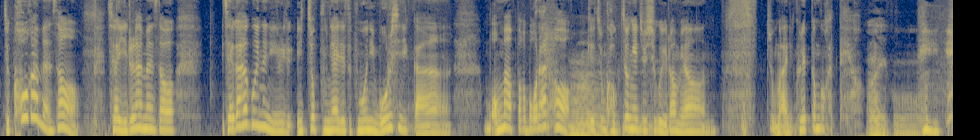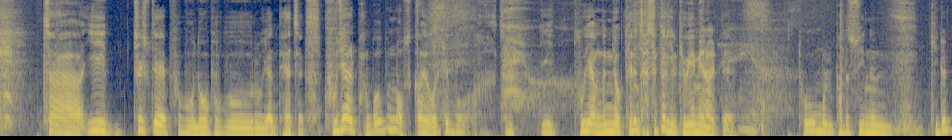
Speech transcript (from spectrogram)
이제 커가면서 제가 일을 하면서 제가 하고 있는 일 이쪽 분야에 대해서 부모님 모르시니까 뭐 엄마 아빠가 뭘 알아 이렇게 좀 걱정해 주시고 이러면 좀 많이 그랬던 것 같아요. 아이고. 자, 이 70대 부부, 노 부부를 위한 대책 구제할 방법은 없을까요? 이렇게 뭐, 아, 이 부양 능력 되는 자식들이 이렇게 외면할 때 도움을 받을 수 있는 길은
